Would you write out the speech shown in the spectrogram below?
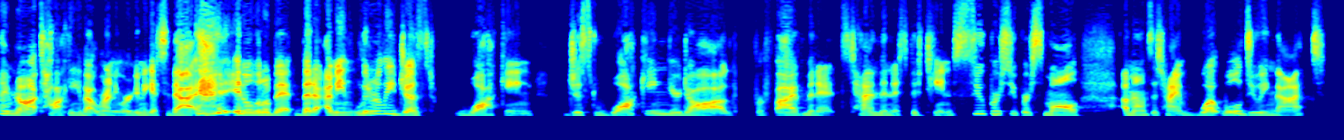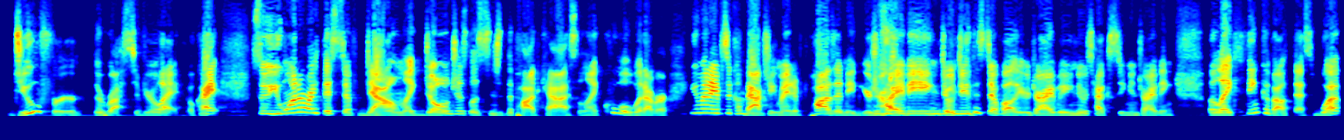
I'm not talking about running. We're going to get to that in a little bit, but I mean literally just walking, just walking your dog for 5 minutes, 10 minutes, 15, super super small amounts of time. What will doing that do for the rest of your life. Okay. So you want to write this stuff down. Like, don't just listen to the podcast and, like, cool, whatever. You might have to come back to it. You might have to pause it. Maybe you're driving. Don't do this stuff while you're driving. No texting and driving. But, like, think about this. What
